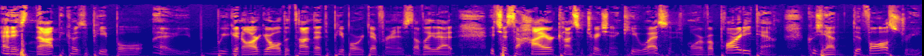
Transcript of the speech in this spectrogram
and it's not because the people. Uh, we can argue all the time that the people are different and stuff like that. It's just a higher concentration in Key West, and it's more of a party town because you have Duval Street,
